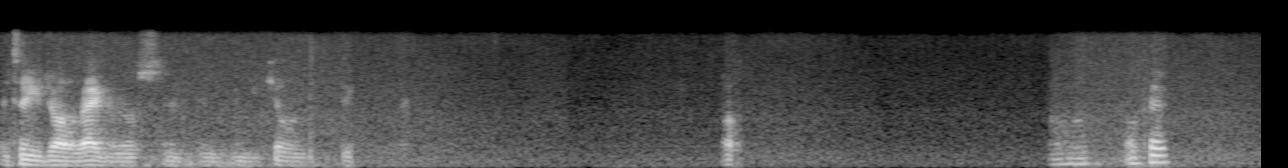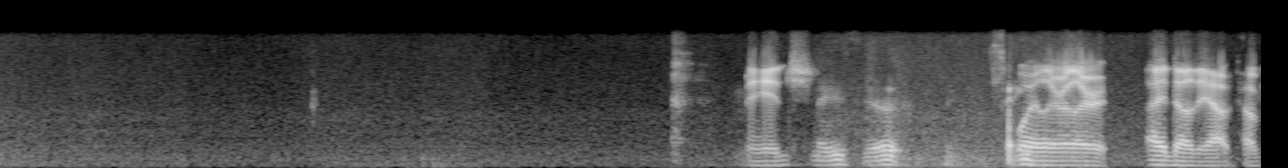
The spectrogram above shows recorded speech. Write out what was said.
until you draw the Ragnaros and, and, and you kill him. Oh. Oh, okay. Mage. Nice. Yeah. Spoiler alert. I know the outcome.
